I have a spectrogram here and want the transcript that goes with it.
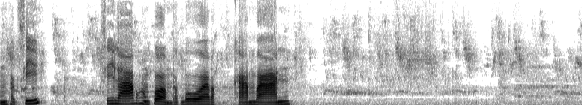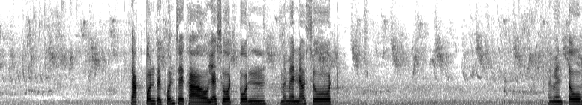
มผักซีซีลาวผักหอมป้อมผักบัวผักขามหวาน ตักปนไปค้นใจเขาวยาโสดปนไม่แม่นแนวโสดไม่แม่นต้ม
